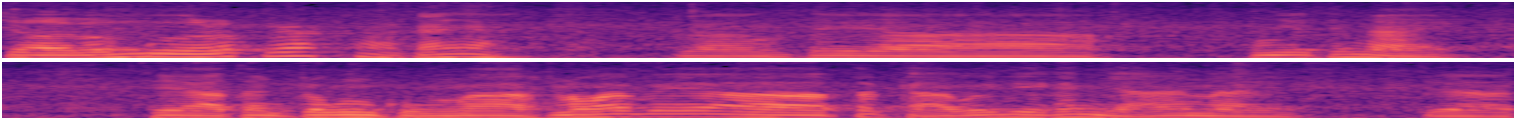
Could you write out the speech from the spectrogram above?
Trời vẫn mưa rất rất là cả nhà? Vâng thì à, như thế này. Thì à, thành trung cũng à, nói với à, tất cả quý vị khán giả này thì, à,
